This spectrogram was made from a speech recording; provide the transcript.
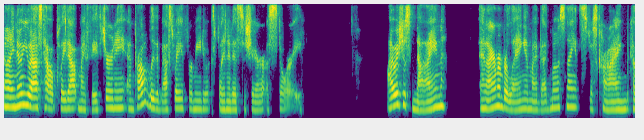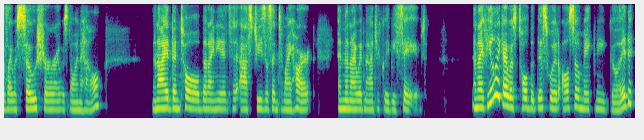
And I know you asked how it played out in my faith journey, and probably the best way for me to explain it is to share a story. I was just nine. And I remember laying in my bed most nights just crying because I was so sure I was going to hell. And I had been told that I needed to ask Jesus into my heart and then I would magically be saved. And I feel like I was told that this would also make me good.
